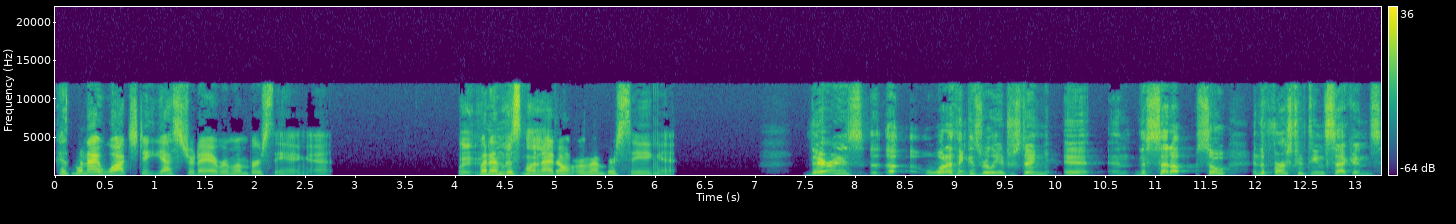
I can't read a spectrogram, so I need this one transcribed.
Because when I watched it yesterday, I remember seeing it, Wait, but who on this is one. I don't remember seeing it. there is uh, uh, what I think is really interesting in, in the setup. So in the first 15 seconds,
